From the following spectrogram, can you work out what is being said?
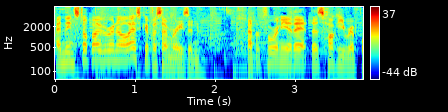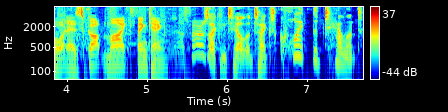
and then stop over in Alaska for some reason. Uh, but before any of that, this hockey report has got Mike thinking. As far as I can tell, it takes quite the talent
